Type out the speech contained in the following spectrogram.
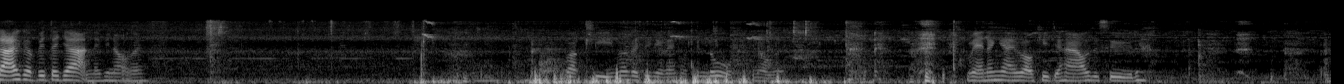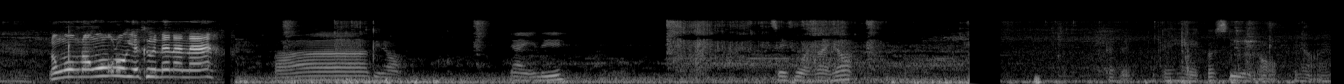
หลายก็เป็นตาย่านเด้อพี่น้องเอ้ยว่าขี่มันก็จะยังไงมันเป็นโลพี่น้องเอ้ยแม่นางใหญ่บอกขี่จะหาเอาซื่อๆเด้อน้องงงน้องงงลูกอย่าขึ้นนั่นน่ะนะป้าพี่น้องใหญ่ดีใส่ถั่วหน่อยเนาะแต่แต่แห่ก็ซีนออกพี่น้องเอ้ย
